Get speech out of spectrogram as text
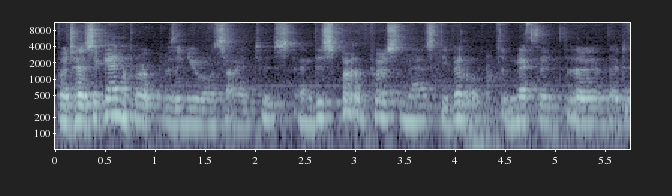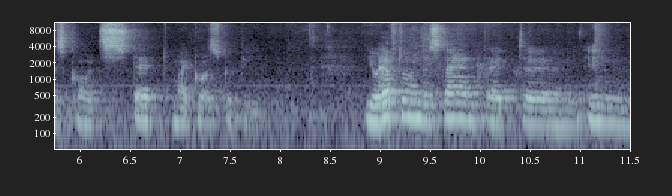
but has again worked with a neuroscientist. And this per person has developed a method uh, that is called STED microscopy. You have to understand that uh, in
